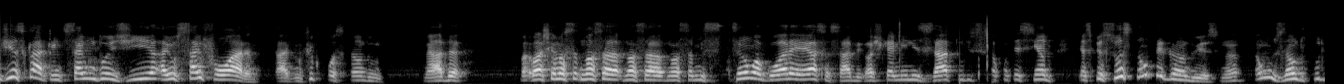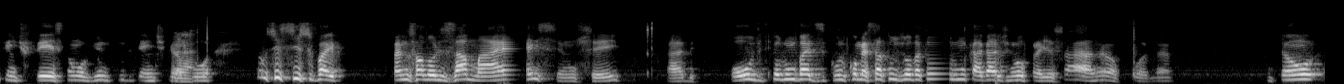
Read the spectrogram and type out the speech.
dias, claro, que a gente sai um, dois dias, aí eu saio fora, sabe? Não fico postando nada. Eu acho que a nossa, nossa, nossa, nossa missão agora é essa, sabe? Eu acho que é amenizar tudo isso que está acontecendo. E as pessoas estão pegando isso, né? Estão usando tudo que a gente fez, estão ouvindo tudo que a gente gravou. É. Eu não sei se isso vai, vai nos valorizar mais, eu não sei, sabe? Ou todo mundo vai, quando começar tudo de novo, vai todo mundo cagar de novo para isso. Ah, não, pô, né? Então,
